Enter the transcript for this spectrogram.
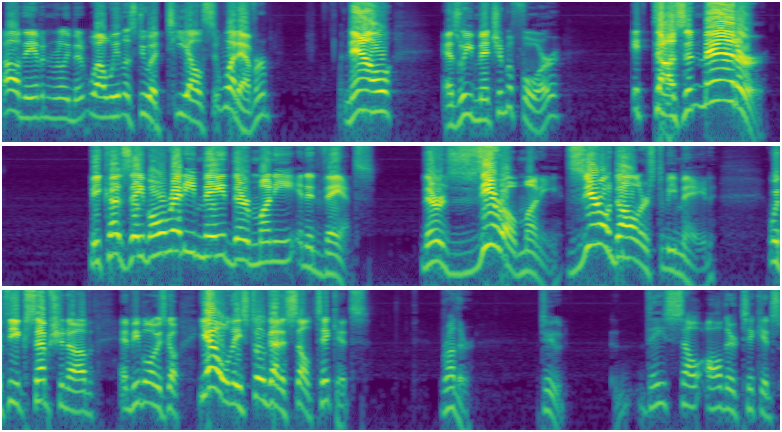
Oh, they haven't really been. Well, we let's do a TLC, whatever. Now, as we've mentioned before, it doesn't matter because they've already made their money in advance. There's zero money, zero dollars to be made with the exception of, and people always go, yeah, well, they still got to sell tickets. Brother, dude, they sell all their tickets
